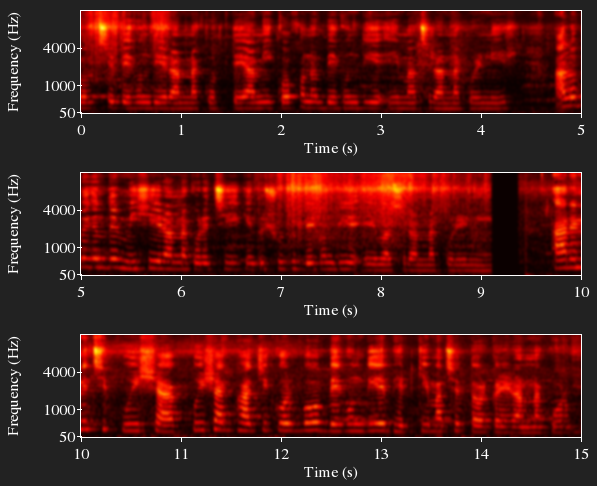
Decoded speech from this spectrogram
বলছে বেগুন দিয়ে রান্না করতে। আমি কখনো বেগুন দিয়ে এই মাছ রান্না করিনি। আলু বেগুন দিয়ে মিশিয়ে রান্না করেছি, কিন্তু শুধু বেগুন দিয়ে এই মাছ রান্না করিনি। আর এনেছি পুঁই শাক পুঁই শাক ভাজি করব, বেগুন দিয়ে ভেটকি মাছের তরকারি রান্না করব।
